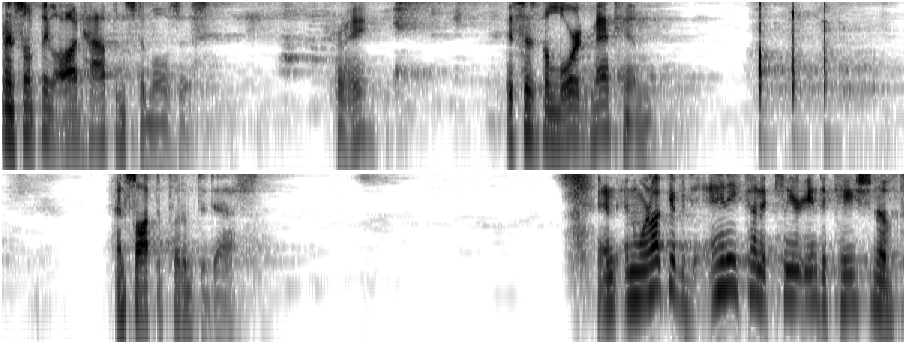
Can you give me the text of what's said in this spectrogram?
and something odd happens to Moses. Right? It says the Lord met him and sought to put him to death. And, and we're not given any kind of clear indication of,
